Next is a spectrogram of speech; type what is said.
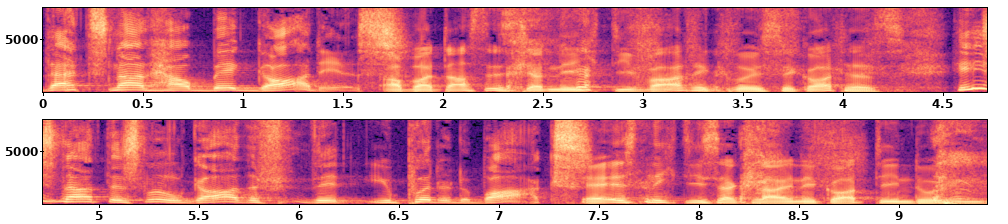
that's not how big God is. Aber das ist ja nicht die wahre Größe Gottes. He's not this little God that, that you put in a box. Er ist nicht dieser kleine Gott, den du in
